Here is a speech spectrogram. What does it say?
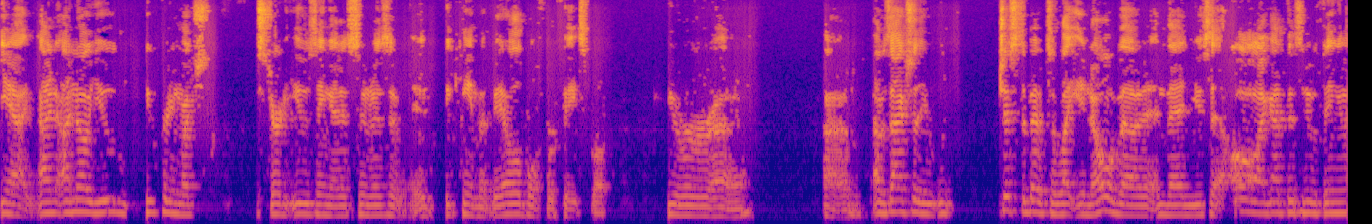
yeah, I, I know you you pretty much started using it as soon as it, it became available for Facebook. You were, uh, um, I was actually just about to let you know about it, and then you said, "Oh, I got this new thing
